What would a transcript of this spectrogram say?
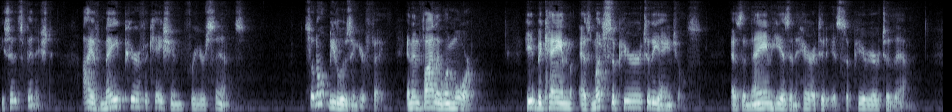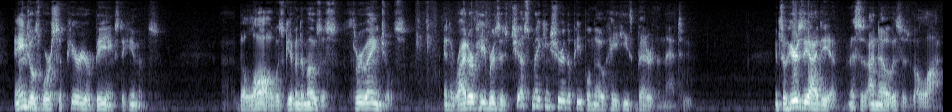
He said, It's finished. I have made purification for your sins. So don't be losing your faith. And then finally, one more. He became as much superior to the angels as the name he has inherited is superior to them. Angels were superior beings to humans. The law was given to Moses through angels. And the writer of Hebrews is just making sure the people know, hey, he's better than that too. And so here's the idea. This is I know this is a lot,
